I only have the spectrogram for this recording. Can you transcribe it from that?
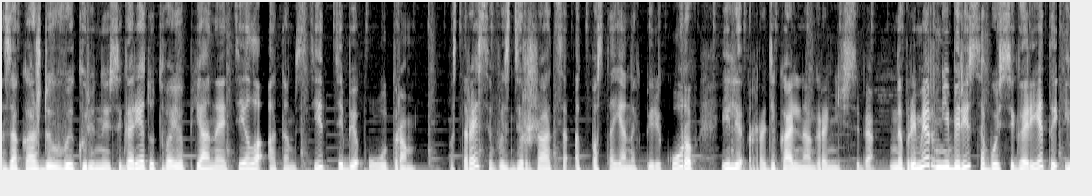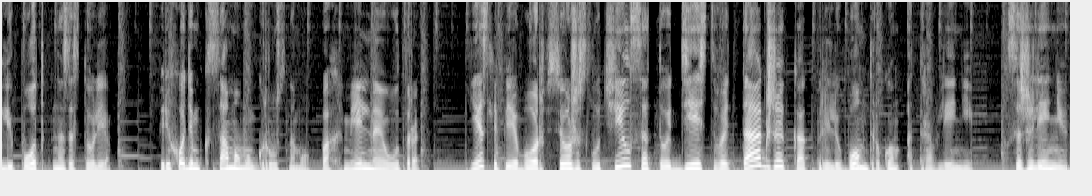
за каждую выкуренную сигарету твое пьяное тело отомстит тебе утром. Постарайся воздержаться от постоянных перекуров или радикально ограничь себя. Например, не бери с собой сигареты или пот на застолье. Переходим к самому грустному – похмельное утро. Если перебор все же случился, то действовать так же, как при любом другом отравлении – к сожалению,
